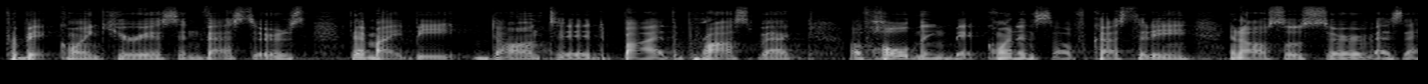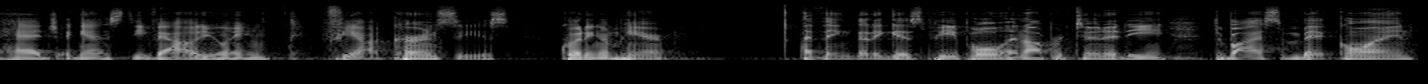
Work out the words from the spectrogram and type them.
for Bitcoin curious investors that might be daunted by the prospect of holding Bitcoin in self custody and also serve as a hedge against devaluing fiat currencies. Quoting him here. I think that it gives people an opportunity to buy some Bitcoin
